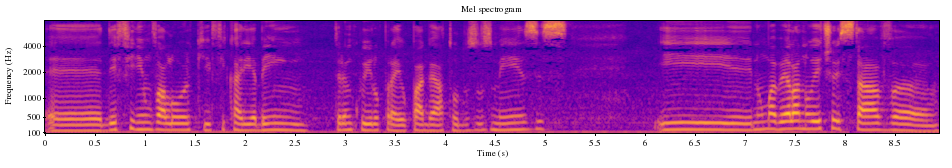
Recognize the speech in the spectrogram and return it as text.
é, defini um valor que ficaria bem tranquilo para eu pagar todos os meses. E numa bela noite eu estava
